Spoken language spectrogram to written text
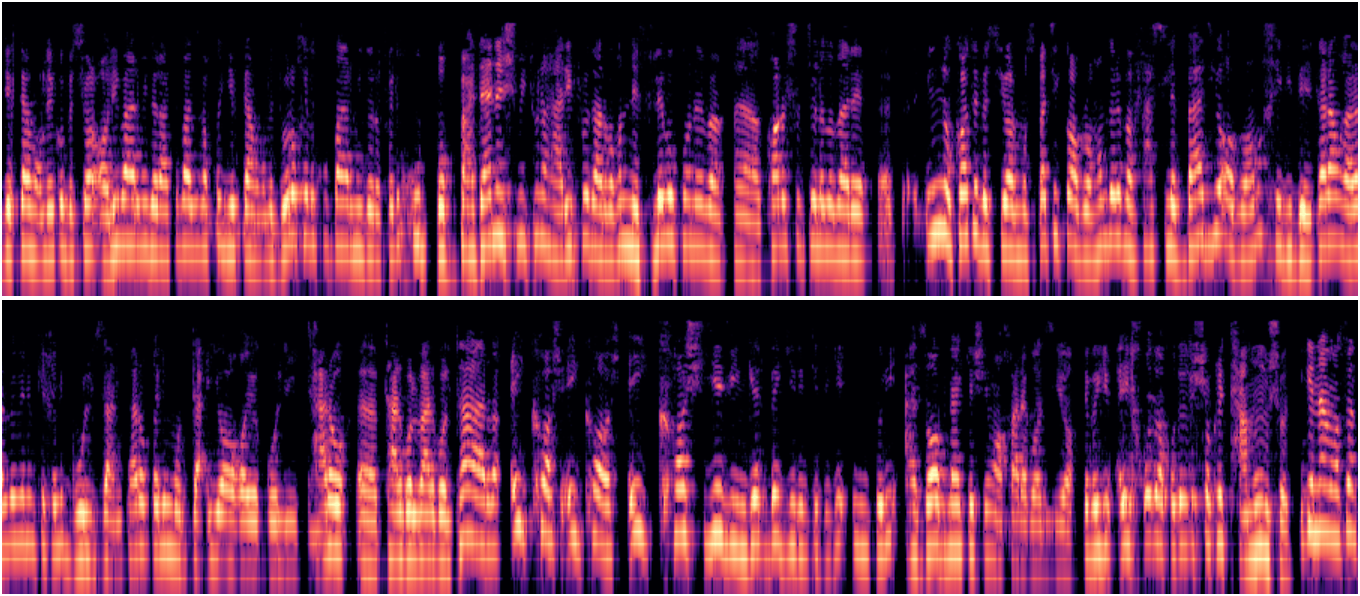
یک در مقابل بسیار عالی برمیداره. حتی بعضی وقتا یک مقابل دو رو خیلی خوب برمیداره خیلی خوب با بدنش می‌تونه حریف رو در واقع نفله بکنه و کارش رو جلو ببره. این نکات بسیار مثبتی که ابراهام داره و فصل بعدی ابراهام خیلی بهتر هم قرار ببینیم که خیلی گلزنتر و خیلی مدعی آقای گلی تر و ترگل ورگلتر و ای کاش ای کاش ای کاش یه وینگر بگیریم که دیگه اینطوری عذاب نکشیم آخر بازی ها. که بگیم ای خدا خدا شکر تموم شد. دیگه نه مثلا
